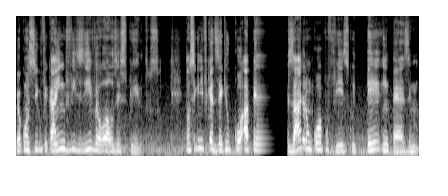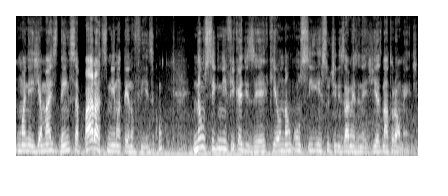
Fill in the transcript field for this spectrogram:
eu consigo ficar invisível aos espíritos. Então significa dizer que o apesar de ter um corpo físico e ter, em tese, uma energia mais densa para me manter no físico, não significa dizer que eu não consiga utilizar minhas energias naturalmente.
